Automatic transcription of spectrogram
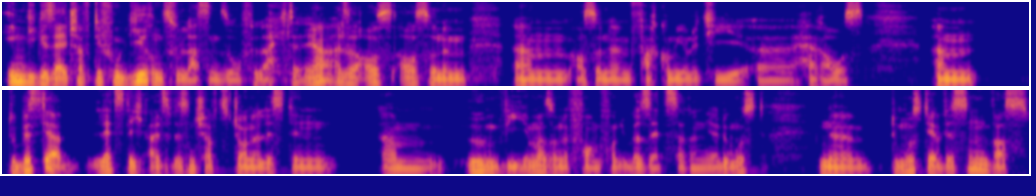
in die Gesellschaft diffundieren zu lassen, so vielleicht, ja, also aus aus so einem ähm, aus so einem Fachcommunity äh, heraus. Ähm, du bist ja letztlich als Wissenschaftsjournalistin ähm, irgendwie immer so eine Form von Übersetzerin. Ja, du musst eine, du musst ja wissen, was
